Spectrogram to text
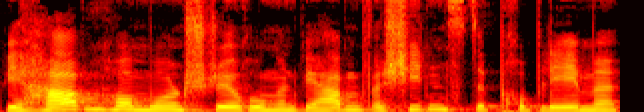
wir haben Hormonstörungen, wir haben verschiedenste Probleme.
